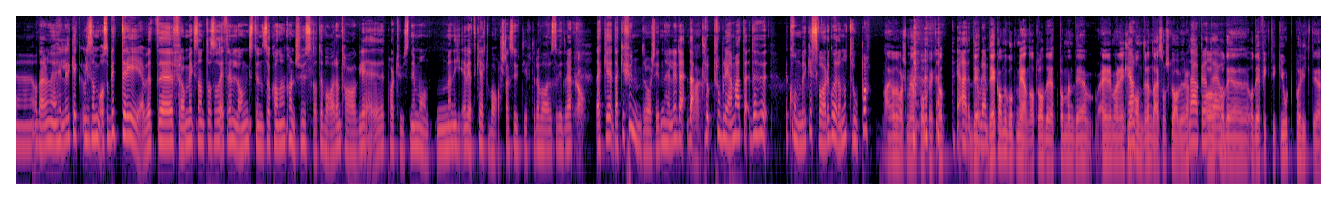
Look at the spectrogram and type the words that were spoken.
Eh, og der er hun heller ikke liksom også blitt drevet eh, fram. ikke sant? Og så etter en lang stund så kan hun kanskje huske at det var antagelig et par tusen i måneden, men jeg vet ikke helt hva slags utgifter det var osv. Det, ja. er ikke- det er ikke 100 år siden heller. Det, det, pro problemet er at det, det, det kommer ikke svar det går an å tro på. Nei, og det var som jeg påpekte, at Det et det, det kan du godt mene at du hadde rett på, men det er det egentlig Ja. andre enn deg som skulle avgjøre. Det og, det, og, det, og det fikk de ikke gjort på riktige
